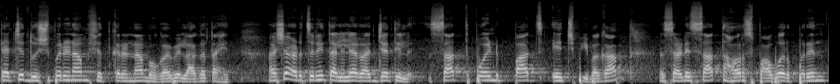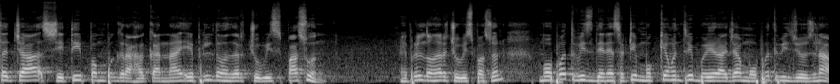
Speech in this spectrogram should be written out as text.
त्याचे दुष्परिणाम शेतकऱ्यांना भोगावे लागत आहेत. अशा अडचणीत आलेल्या राज्यातील सात पॉईंट पाच एच पी बघा साडेसात हॉर्स पॉवरपर्यंतच्या शेती पंप ग्राहकांना एप्रिल दोन हजार चोवीसपासून एप्रिल दोन हजार चोवीसपासून मोफत वीज देण्यासाठी मुख्यमंत्री बळीराजा मोफत वीज योजना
